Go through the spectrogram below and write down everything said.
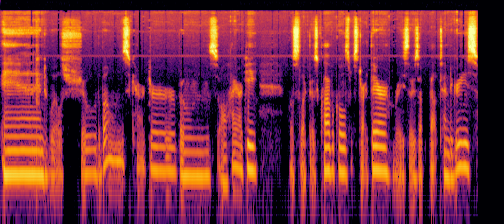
And we'll show the bones character bones all hierarchy. We'll select those clavicles, we'll start there, raise those up about 10 degrees.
